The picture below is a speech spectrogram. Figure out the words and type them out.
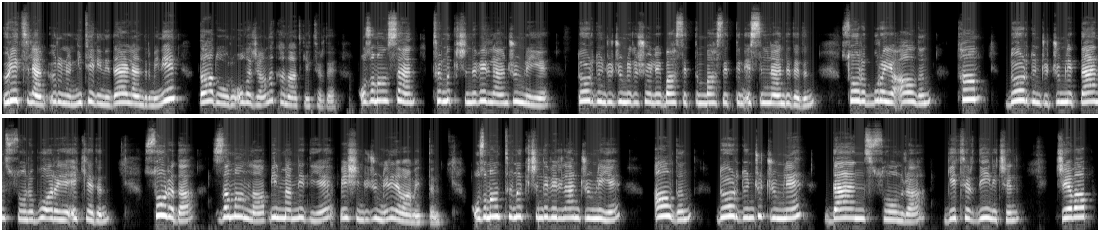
Üretilen ürünün niteliğini değerlendirmenin daha doğru olacağına kanaat getirdi. O zaman sen tırnak içinde verilen cümleyi dördüncü cümlede şöyle bahsettin bahsettin esinlendi dedin. Sonra burayı aldın tam dördüncü cümleden sonra bu araya ekledin. Sonra da zamanla bilmem ne diye beşinci cümleye devam ettin. O zaman tırnak içinde verilen cümleyi aldın dördüncü cümleden sonra getirdiğin için cevap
